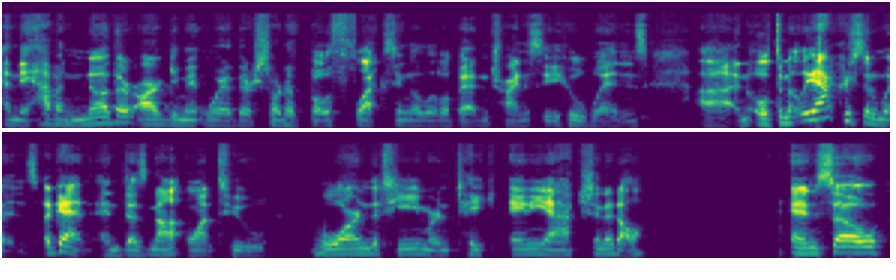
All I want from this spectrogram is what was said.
and they have another argument where they're sort of both flexing a little bit and trying to see who wins uh, and ultimately ackerson wins again and does not want to warn the team or take any action at all. And so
